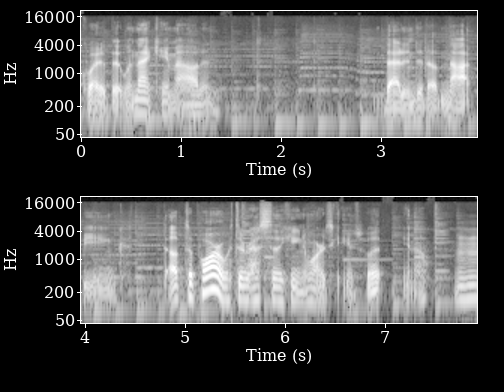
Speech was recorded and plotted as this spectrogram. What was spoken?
quite a bit when that came out, and that ended up not being up to par with the rest of the Kingdom Hearts games. But you know, Mm-hmm.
